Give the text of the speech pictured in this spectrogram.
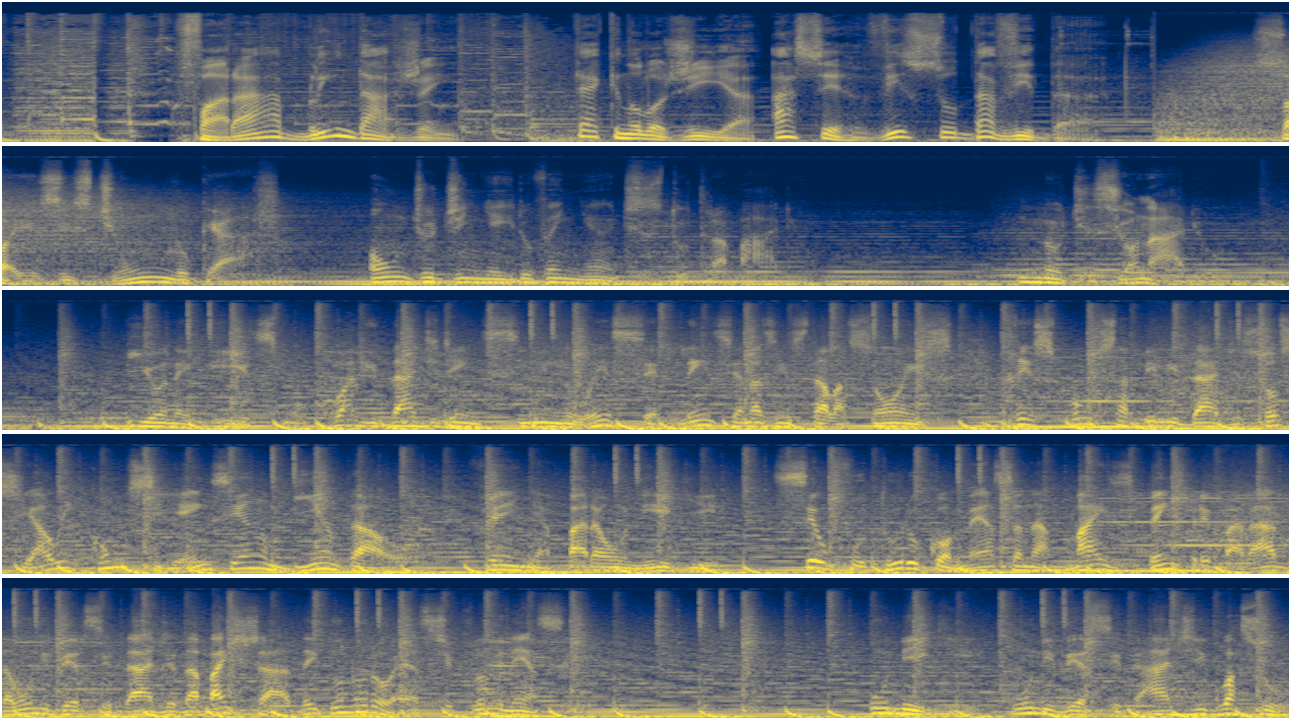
Fará blindagem. Tecnologia a serviço da vida. Só existe um lugar onde o dinheiro vem antes do trabalho. No dicionário. Pioneirismo, qualidade de ensino, excelência nas instalações, responsabilidade social e consciência ambiental. Venha para a Unig. Seu futuro começa na mais bem preparada Universidade da Baixada e do Noroeste Fluminense. Unig, Universidade Iguaçu.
